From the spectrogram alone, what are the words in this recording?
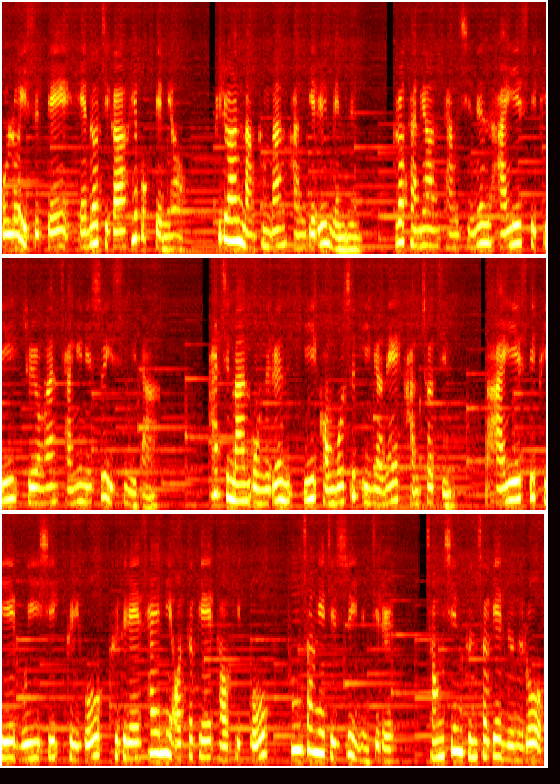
홀로 있을 때 에너지가 회복되며 필요한 만큼만 관계를 맺는 그렇다면 당신은 ISTP 조용한 장인일 수 있습니다. 하지만 오늘은 이 겉모습 이면에 감춰진 ISTP의 무의식 그리고 그들의 삶이 어떻게 더 깊고 풍성해질 수 있는지를 정신 분석의 눈으로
